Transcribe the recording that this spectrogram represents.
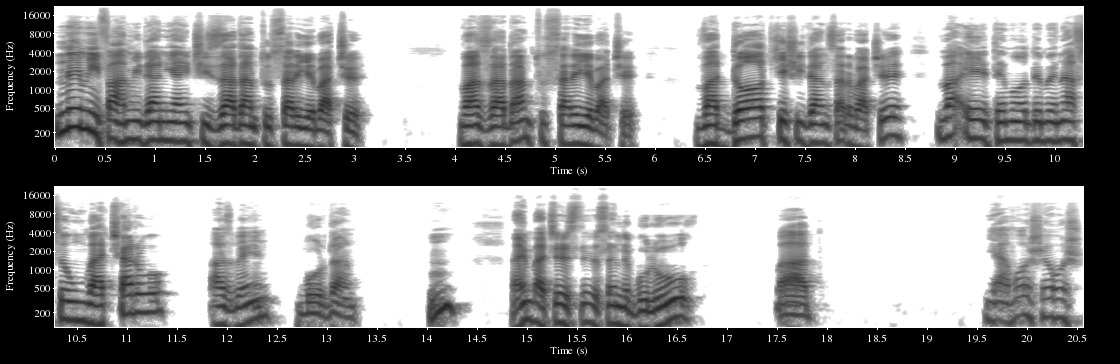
نمیفهمیدن یعنی چی زدن تو سر یه بچه. و زدن تو سر یه بچه. و داد کشیدن سر بچه. و اعتماد به نفس اون بچه رو از بین بردن. و این بچه رسیده به سن بلوغ. بعد یواش یواش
